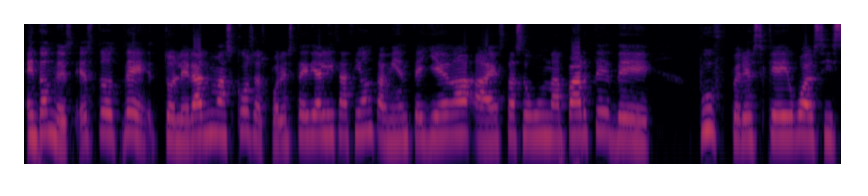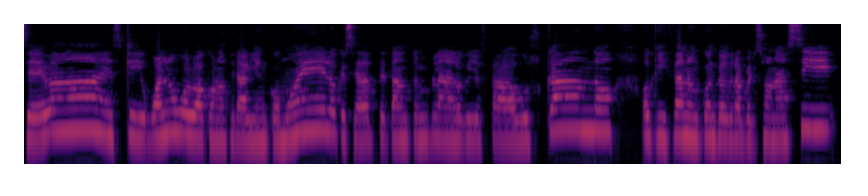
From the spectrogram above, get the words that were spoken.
Entonces, esto de tolerar más cosas por esta idealización también te llega a esta segunda parte de, puf, pero es que igual si se va, es que igual no vuelvo a conocer a alguien como él, o que se adapte tanto en plan a lo que yo estaba buscando, o quizá no encuentre otra persona así.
